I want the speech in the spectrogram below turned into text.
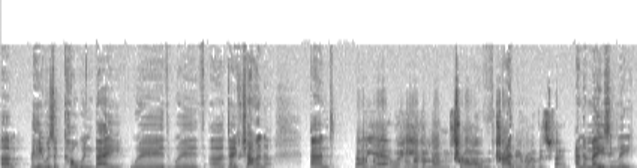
Um, he was at Colwyn Bay with with uh, Dave Challinor, and Oh yeah, we're here the long throw Oh, of Tranmere Rovers fame. and amazingly,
